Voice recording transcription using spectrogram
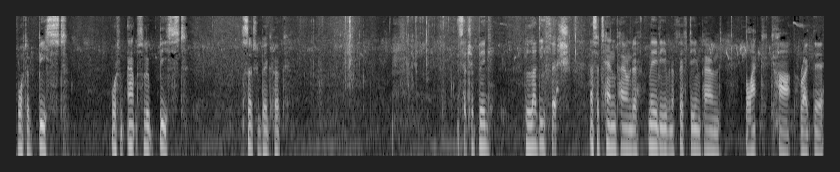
What a beast. What an absolute beast. Such a big hook. Such a big bloody fish. That's a 10 pounder, maybe even a 15 pound black carp right there.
